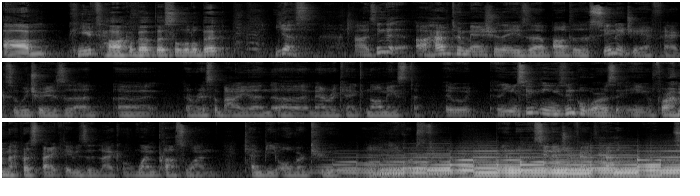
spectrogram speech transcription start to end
Um, can you talk about this a little bit? Yes. I think I have to mention is about the synergy effects, which is uh, uh, raised by an uh, American economist. In, in simple words, in, from my perspective, is like one plus one can be over two or equals two, and the synergy effect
